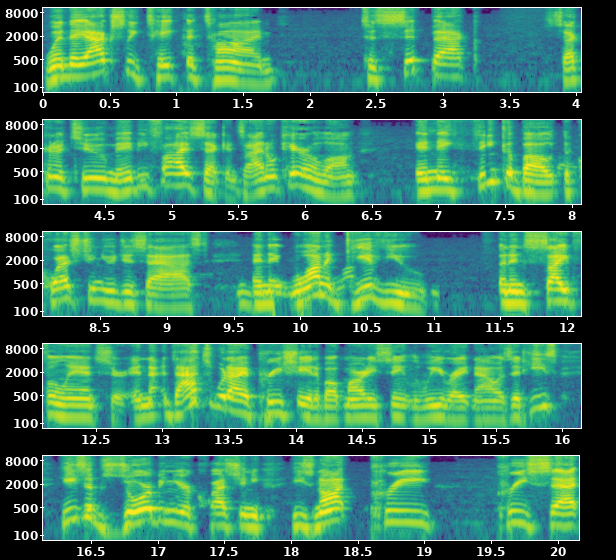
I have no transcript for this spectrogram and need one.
When they actually take the time to sit back second or two, maybe five seconds, I don't care how long, and they think about the question you just asked and they want to give you an insightful answer. And that's what I appreciate about Marty St. Louis right now is that he's he's absorbing your question. He's not pre preset,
